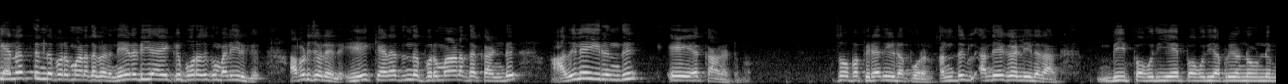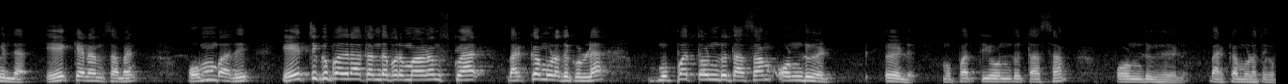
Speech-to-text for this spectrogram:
கிணத்து இந்த பெருமானத்தை கண்டு நேரடியாக ஏக்கு போகிறதுக்கும் வழி இருக்குது அப்படி சொல்லல. ஏ கிணத்து இந்த பெருமானத்தை கண்டு அதிலே இருந்து ஏயை காணட்டுமா? ஸோ இப்போ பிரதியிட போகிறேன் அந்த அந்த கேள்வியில் தான். பி பகுதி ஏ பகுதி அப்படி ஒன்றும் ஒன்றும் இல்லை. ஏக்கணம் சமன் ஒன்பது ஏச்சுக்கு பதிலாக தந்த பெருமானம் ஸ்கொயர் வர்க்கமூலத்துக்குள்ள முப்பத்தொண்டு தசம் ஒன்று எட் ஏழு. முப்பத்தி ஒன்று தசம் ஒன்று ஏழு. வர்க்கமூலத்துக்கு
